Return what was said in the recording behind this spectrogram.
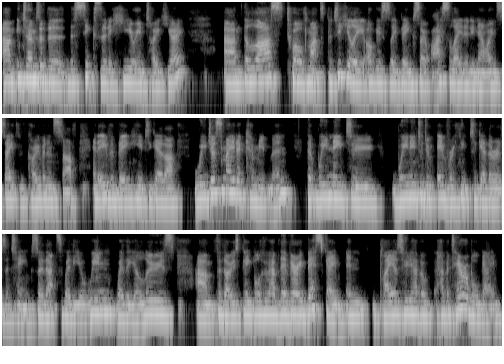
um, in terms of the the six that are here in tokyo um, the last 12 months, particularly obviously being so isolated in our own states with COVID and stuff, and even being here together, we just made a commitment that we need to we need to do everything together as a team. So that's whether you win, whether you lose. Um, for those people who have their very best game and players who have a have a terrible game,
